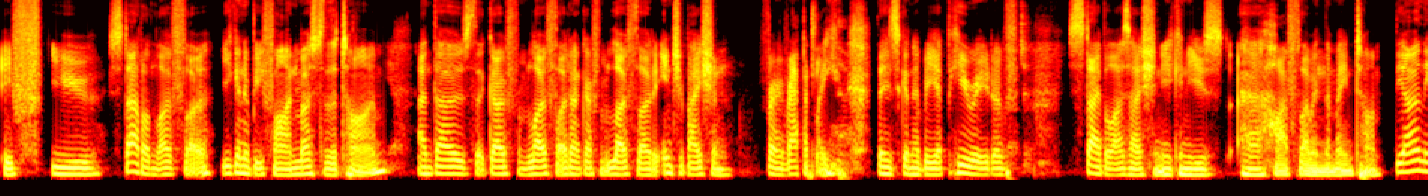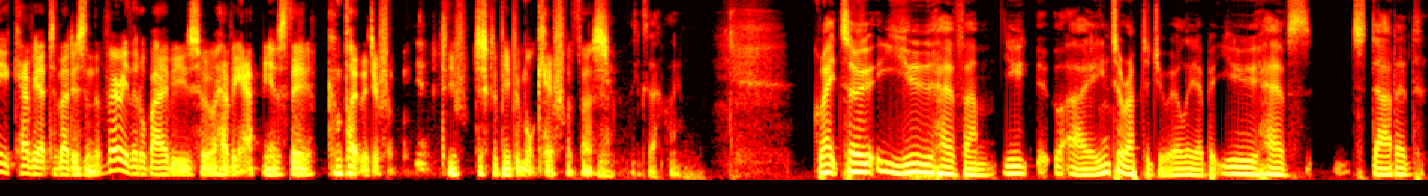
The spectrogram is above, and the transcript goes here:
if you start on low flow, you're going to be fine most of the time. And those that go from low flow don't go from low flow to intubation very rapidly. There's going to be a period of stabilization. You can use uh, high flow in the meantime. The only caveat to that is in the very little babies who are having apneas, they're completely different. You've just got to be a bit more careful with those. Exactly. Great. So you have um, you. I interrupted you earlier, but you have started,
